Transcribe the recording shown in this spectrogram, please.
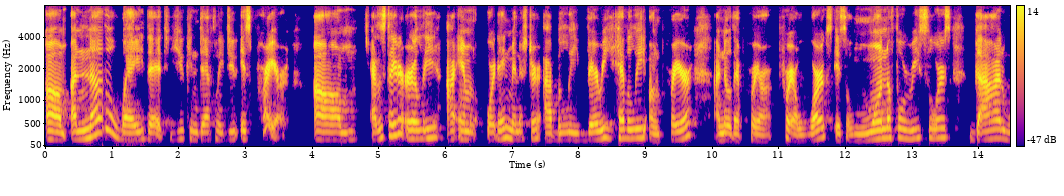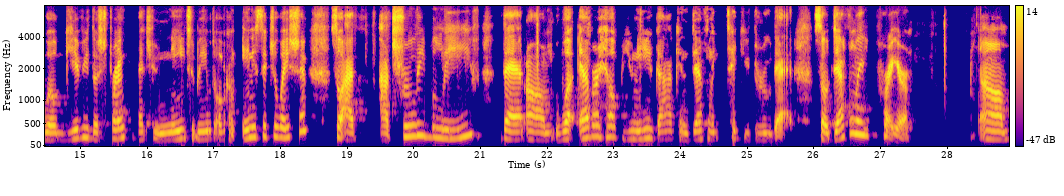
Um, another way that you can definitely do is prayer. Um, as I stated early, I am an ordained minister. I believe very heavily on prayer. I know that prayer prayer works. It's a wonderful resource. God will give you the strength that you need to be able to overcome any situation. So I I truly believe that um, whatever help you need, God can definitely take you through that. So definitely prayer. Um,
